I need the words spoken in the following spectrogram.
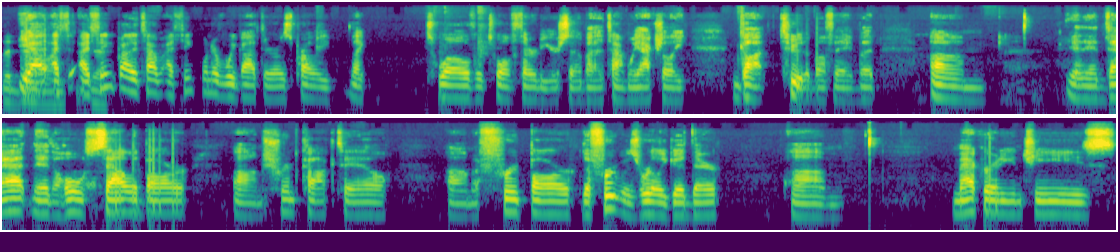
the Yeah, I, th- I think by the time I think whenever we got there, it was probably like twelve or twelve thirty or so. By the time we actually got to the buffet, but um, yeah, they had that. They had the whole salad bar, um, shrimp cocktail, um, a fruit bar. The fruit was really good there. Um, macaroni and cheese.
